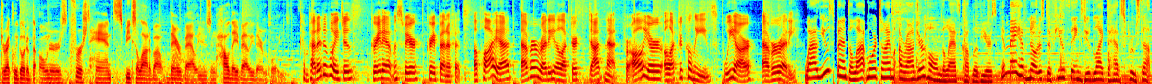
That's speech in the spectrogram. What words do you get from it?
directly go to the owners firsthand. Speaks a lot about their values and how they value their employees. Competitive wages, great atmosphere, great benefits. Apply at everreadyelectric.net for all your electrical needs. We are ever ready. While you spent a lot more time around your home the last couple of years, you may have noticed a few things you'd like to have spruced up.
